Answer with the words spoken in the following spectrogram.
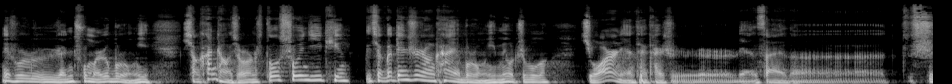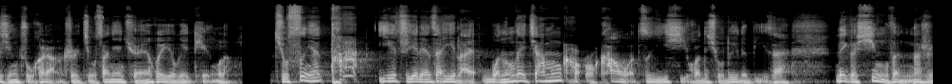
那时候人出门又不容易，想看场球都收音机听，想搁电视上看也不容易，没有直播。九二年才开始联赛的试行主客场制，九三年全运会又给停了。九四年，啪，一个职业联赛一来，我能在家门口看我自己喜欢的球队的比赛，那个兴奋那是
